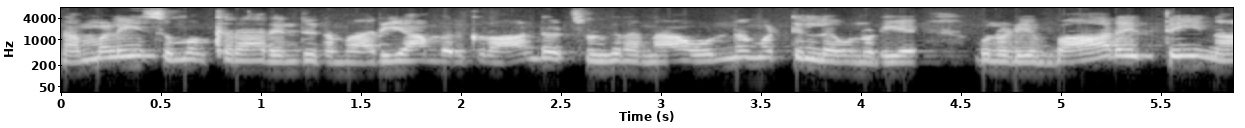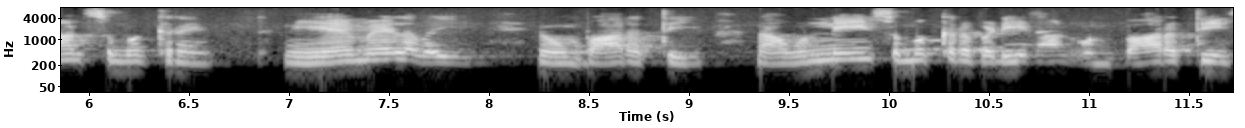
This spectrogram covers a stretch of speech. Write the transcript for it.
நம்மளையும் சுமக்கிறார் என்று நம்ம அறியாம இருக்கிறோம். ஆண்டவர் சொல்கிறேன் நான் ஒன்று மட்டும் இல்லை உன்னுடைய உன்னுடைய பாரத்தை நான் சுமக்கிறேன். நீ என் மேல வை. உன் பாரத்தையும். நான் உன்னையும் சுமக்கிறபடி நான் உன் பாரத்தையும்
